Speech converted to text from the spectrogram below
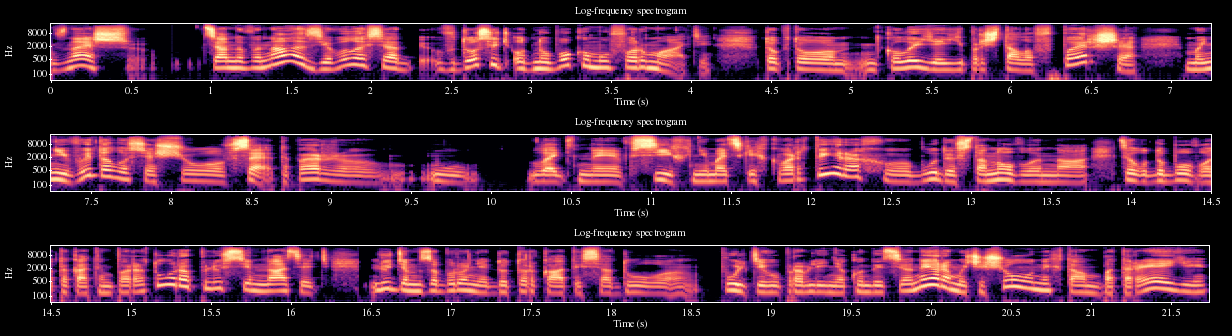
знаєш, ця новина з'явилася в досить однобокому форматі. Тобто, коли я її прочитала вперше, мені видалося, що все тепер е, у ледь не всіх німецьких квартирах е, буде встановлена цілодобово така температура, плюс 17. Людям заборонять доторкатися до пультів управління кондиціонерами, чи що у них там батареї,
